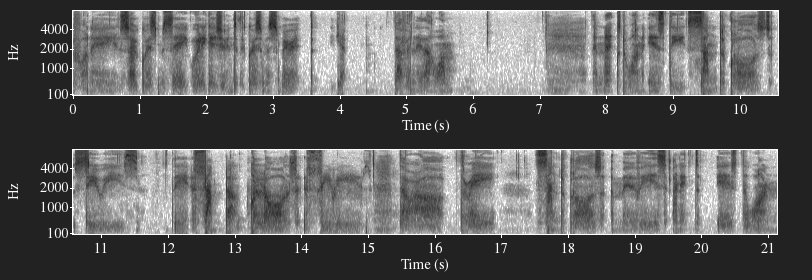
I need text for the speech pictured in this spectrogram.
funny, so Christmassy, really gets you into the Christmas spirit. Yeah, definitely that one. The next one is the Santa Clause series. The Santa Clause series. There are three Santa Clause movies, and it is the one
